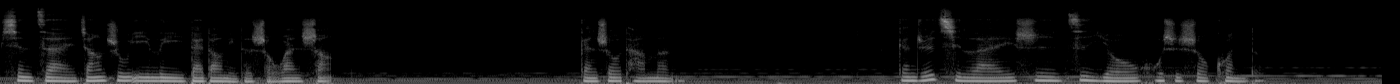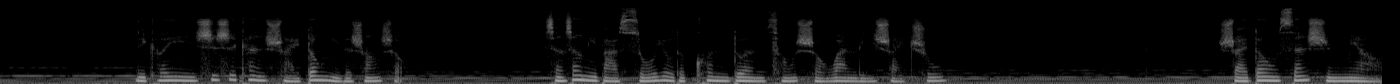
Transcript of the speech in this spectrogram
现在将注意力带到你的手腕上，感受它们，感觉起来是自由或是受困的。你可以试试看甩动你的双手。想象你把所有的困顿从手腕里甩出，甩动三十秒，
